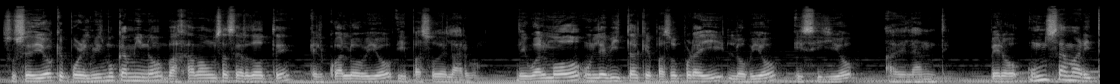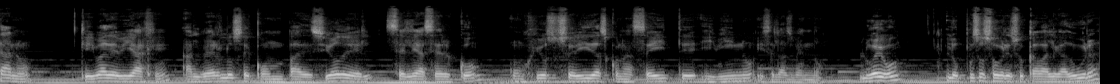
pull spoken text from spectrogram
Sucedió que por el mismo camino bajaba un sacerdote, el cual lo vio y pasó de largo. De igual modo, un levita que pasó por ahí lo vio y siguió adelante. Pero un samaritano que iba de viaje, al verlo se compadeció de él, se le acercó, ungió sus heridas con aceite y vino y se las vendó. Luego lo puso sobre su cabalgadura,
